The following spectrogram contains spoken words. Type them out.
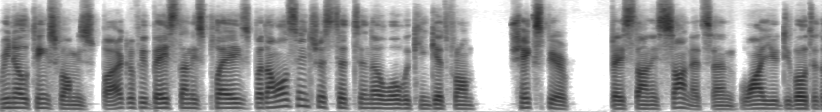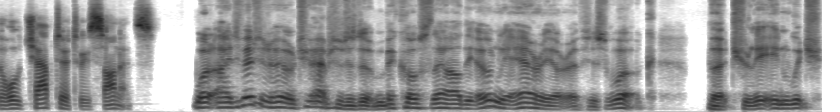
we know things from his biography based on his plays, but I'm also interested to know what we can get from Shakespeare based on his sonnets and why you devoted a whole chapter to his sonnets. Well, I devoted a whole chapter to them because they are the only area of his work virtually in which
